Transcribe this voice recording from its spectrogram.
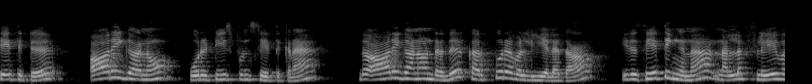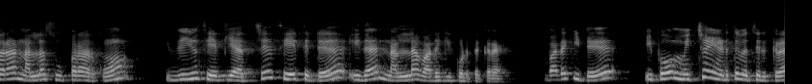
சேர்த்துட்டு ஆரிகானோ ஒரு டீஸ்பூன் சேர்த்துக்கிறேன். இந்த ஆரிகானோன்றது கற்பூரவள்ளி இலை தான். இது சேர்த்திங்கன்னா நல்ல ஃப்ளேவராக நல்லா சூப்பராக இருக்கும். இதையும் சேர்த்தியாச்சு. சேர்த்துட்டு இதை நல்லா வதக்கி கொடுத்துக்கிறேன். வதக்கிட்டு இப்போ மிச்சம் எடுத்து வச்சிருக்கிற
